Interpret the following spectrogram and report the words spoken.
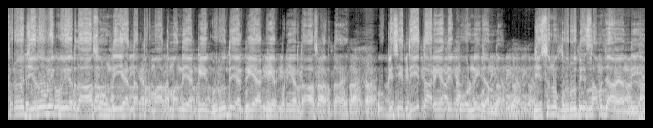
ਫਿਰ ਉਹ ਜਦੋਂ ਵੀ ਕੋਈ ਅਰਦਾਸ ਹੁੰਦੀ ਹੈ ਤਾਂ ਪਰਮਾਤਮਾ ਦੇ ਅੱਗੇ, ਗੁਰੂ ਦੇ ਅੱਗੇ ਆ ਕੇ ਆਪਣੀ ਅਰਦਾਸ ਕਰਦਾ ਹੈ। ਉਹ ਕਿਸੇ ਦੇਹ ਧਾਰੀਆਂ ਦੇ ਕੋਲ ਨਹੀਂ ਜਾਂਦਾ, ਜਿਸ ਨੂੰ ਗੁਰੂ ਦੀ ਸਮਝ ਆ ਜਾਂਦੀ ਹੈ।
